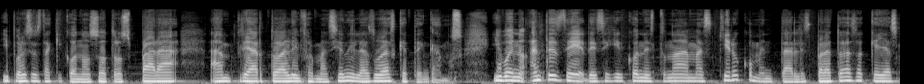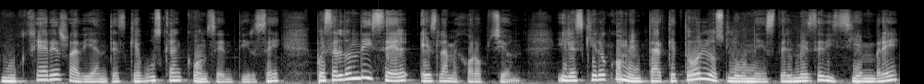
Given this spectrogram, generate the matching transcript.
y por eso está aquí con nosotros para ampliar toda la información y las dudas que tengamos. Y bueno, antes de, seguir con esto, nada más quiero comentarles para todas aquellas mujeres radiantes que buscan consentirse, pues Salón de Isel es la mejor opción. Y les quiero comentar que todos los lunes del mes de diciembre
